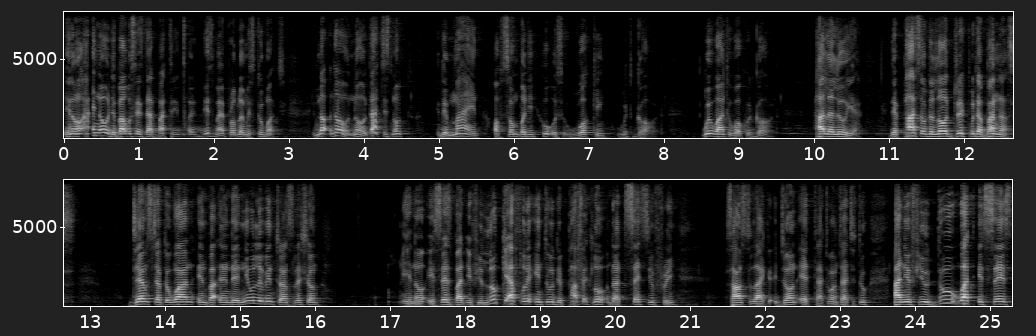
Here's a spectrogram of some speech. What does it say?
You know, I know the Bible says that, but uh, this my problem is too much. No, no, no, that is not the mind of somebody who is working with God. We want to work with God. Hallelujah. The paths of the Lord drip with abundance. James chapter 1, in, in the New Living Translation, you know, it says, But if you look carefully into the perfect law that sets you free, sounds like John 8, 31, 32. And if you do what it says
